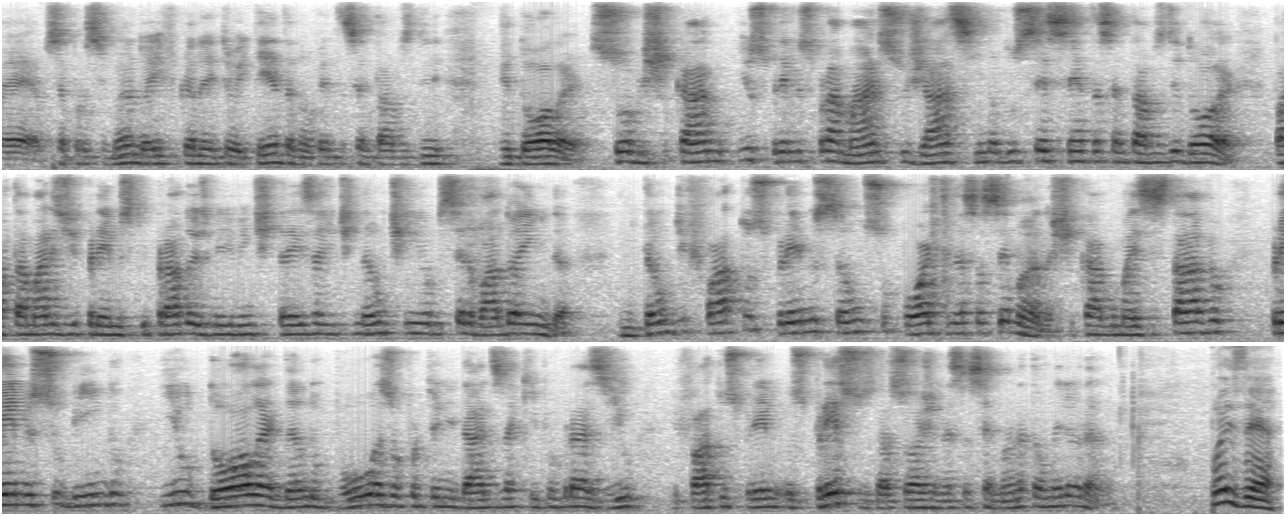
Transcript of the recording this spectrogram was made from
é, se, aproximando, aí ficando entre 80 e 90 centavos de, de dólar sobre Chicago, e os prêmios para março já acima dos 60 centavos de dólar, patamares de prêmios que para 2023 a gente não tinha observado ainda. Então, de fato, os prêmios são um suporte nessa semana. Chicago mais estável, prêmios subindo e o dólar dando boas oportunidades aqui para o Brasil. De fato, os, prêmios, os preços da soja nessa semana estão melhorando. Pois é.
